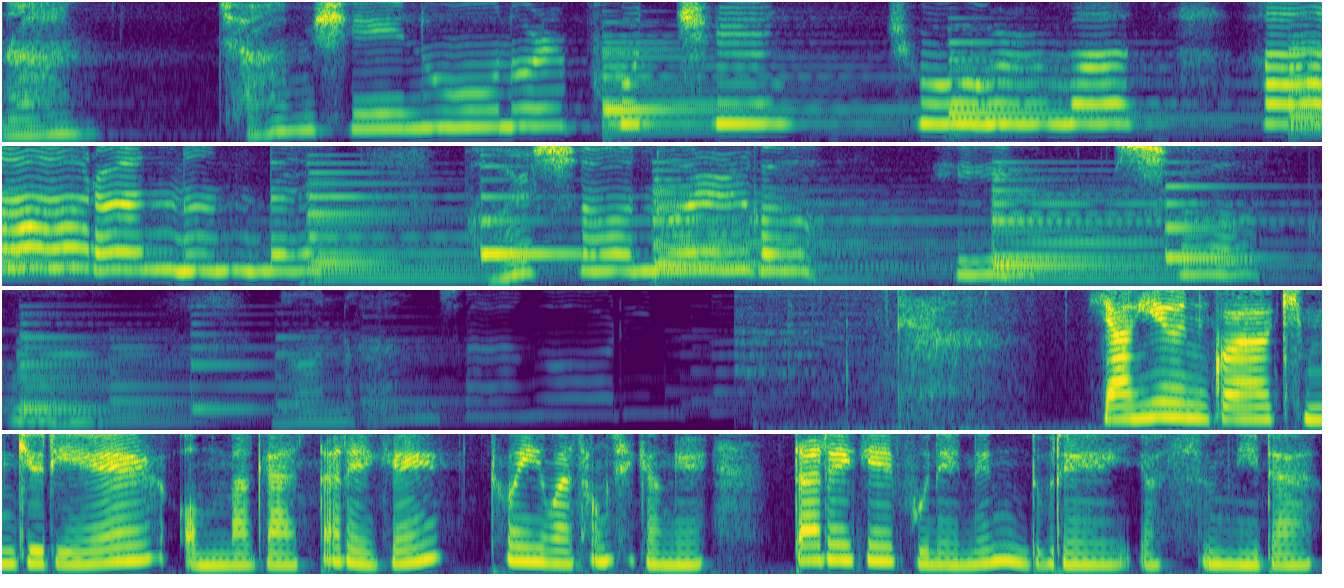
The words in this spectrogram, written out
난 잠시 눈을 붙인 줄만 알았는데 벌써 늙어 있었고 넌 항상 어린 양희은과 김규리의 엄마가 딸에게 토이와 성시경의 딸에게 보내는 노래였습니다.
